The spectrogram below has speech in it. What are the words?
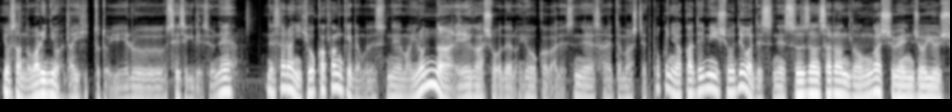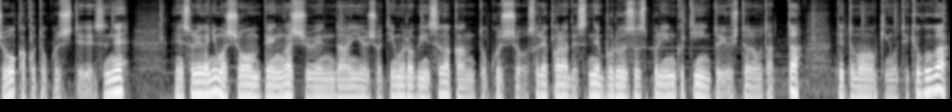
予算の割には大ヒットと言える成績ですよね。で、さらに評価関係でもですね、まあ、いろんな映画賞での評価がですね、されてまして、特にアカデミー賞ではですね、スーザン・サランドンが主演女優賞を獲得してですね、えそれ以外にもショーン・ペンが主演男優賞、ティム・ロビンスが監督賞、それからですね、ブルース・スプリングティーンという人が歌ったデッドマン・ウォーキングという曲が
